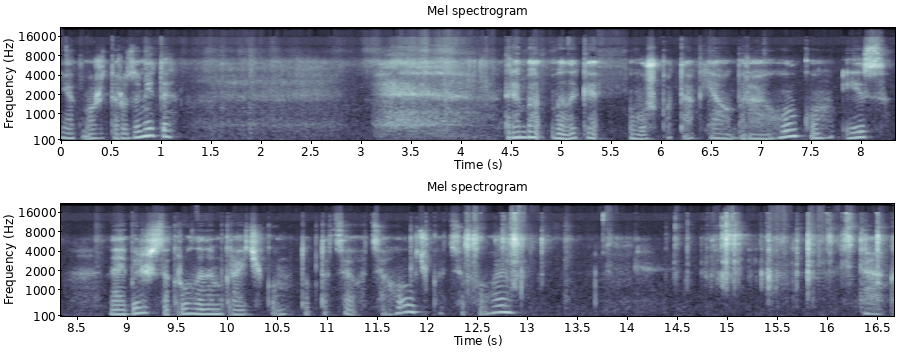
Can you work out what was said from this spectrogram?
як можете розуміти, треба велике вушко. Так, я обираю голку із найбільш закругленим крайчиком. Тобто це оця голочка, цю ховаю. Так.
